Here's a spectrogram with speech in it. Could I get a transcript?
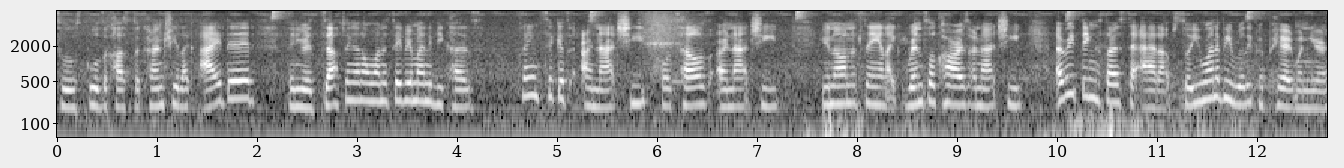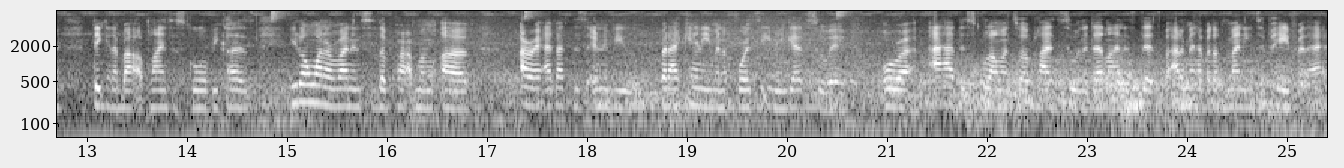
to schools across the country like i did then you're definitely going to want to save your money because plane tickets are not cheap hotels are not cheap you know what i'm saying? Like rental cars are not cheap. Everything starts to add up. So you want to be really prepared when you're thinking about applying to school because you don't want to run into the problem of all right i got this interview but i can't even afford to even get to it or I have this school I want to apply to and the deadline is this, but I don't even have enough money to pay for that.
